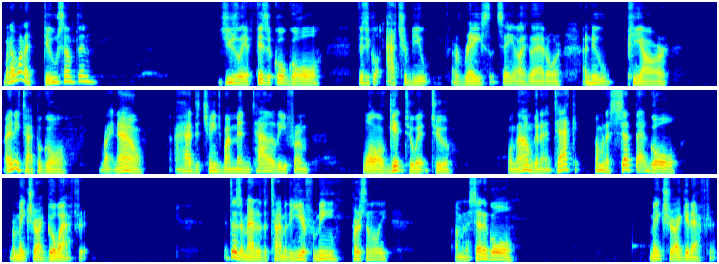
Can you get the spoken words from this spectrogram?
when I want to do something, it's usually a physical goal, physical attribute, a race, let's say like that, or a new PR, any type of goal. Right now, I had to change my mentality from, well, I'll get to it to, well, now I'm going to attack it. I'm going to set that goal. I'm going to make sure I go after it. It doesn't matter the time of the year for me personally. I'm going to set a goal, make sure I get after it.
